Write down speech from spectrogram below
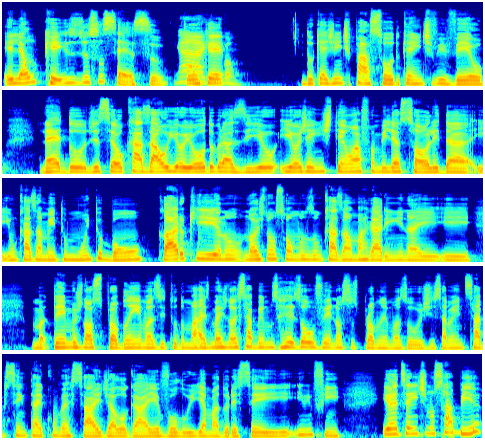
ele é um case de sucesso. Ah, porque que bom. do que a gente passou, do que a gente viveu, né? Do, de ser o casal ioiô do Brasil. E hoje a gente tem uma família sólida e um casamento muito bom. Claro que não- nós não somos um casal margarina e, e temos nossos problemas e tudo mais, mas nós sabemos resolver nossos problemas hoje, sabe? A gente sabe sentar e conversar e dialogar e evoluir, amadurecer e, e enfim. E antes a gente não sabia.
